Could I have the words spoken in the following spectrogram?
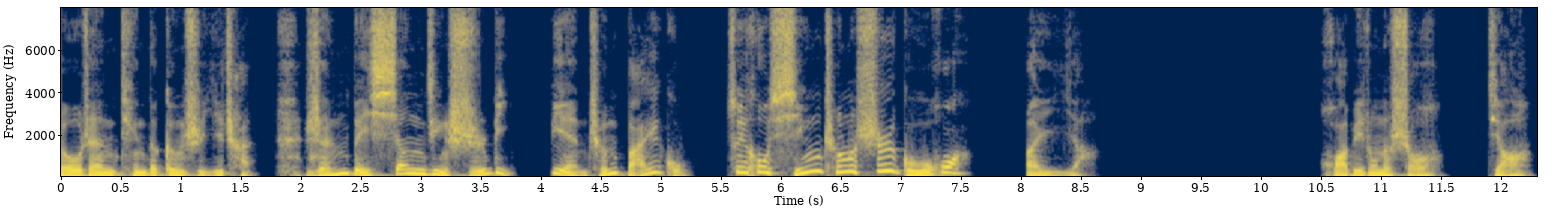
周震听得更是一颤，人被镶进石壁，变成白骨，最后形成了尸骨画。哎呀！画壁中的手、脚、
